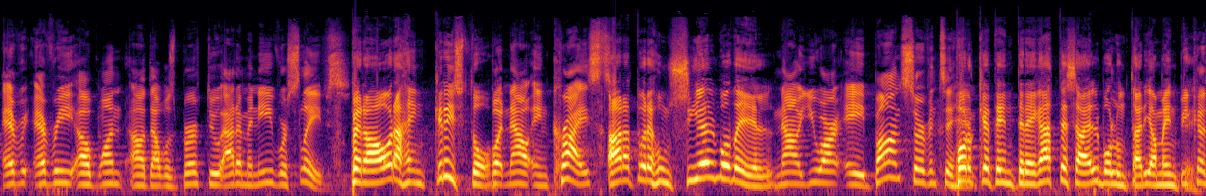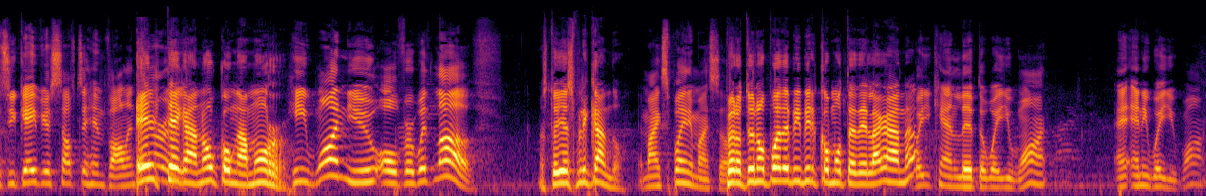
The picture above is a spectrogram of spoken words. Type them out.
every every uh, one uh, that was birthed through Adam and Eve were slaves. Pero ahora en Cristo, But now in Christ, ahora tú eres un siervo de Él now you are a bond servant to Him porque te entregaste a Él voluntariamente. because you gave yourself to Him Él te voluntarily. ganó con amor. He won you over with love. ¿Me estoy explicando? Am I explaining myself? Pero tú no puedes vivir como te dé la gana But you can't live the way you want, any way you want,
